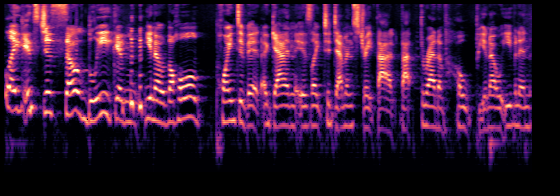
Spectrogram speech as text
Like it's just so bleak, and you know, the whole point of it again is like to demonstrate that that thread of hope. You know, even in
